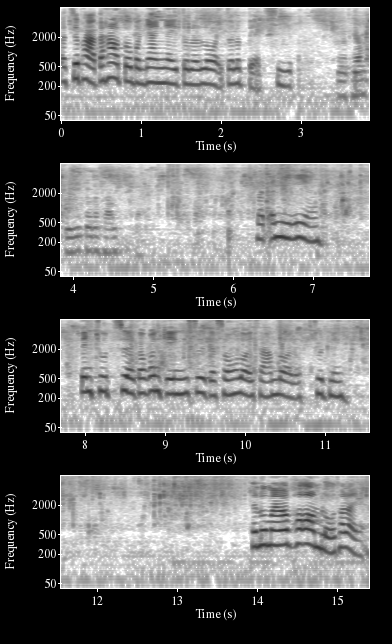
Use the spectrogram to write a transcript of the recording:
แต่เสื้อผ้าแตะห้าวตัวบางอย่างไงตัวละร้อยตัวละแปดสิบเสือแถมสีตัวละสามสิบบาทบัดอันนี้เอียงเป็นชุดเสื้อกับกางเกงนี่ซื้อกับสองร้อยสามร้อยเลยชุดหนึ่งเธอรู้ไหมว่าพ่อออมโหลเท่าไหร่เนี่ย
